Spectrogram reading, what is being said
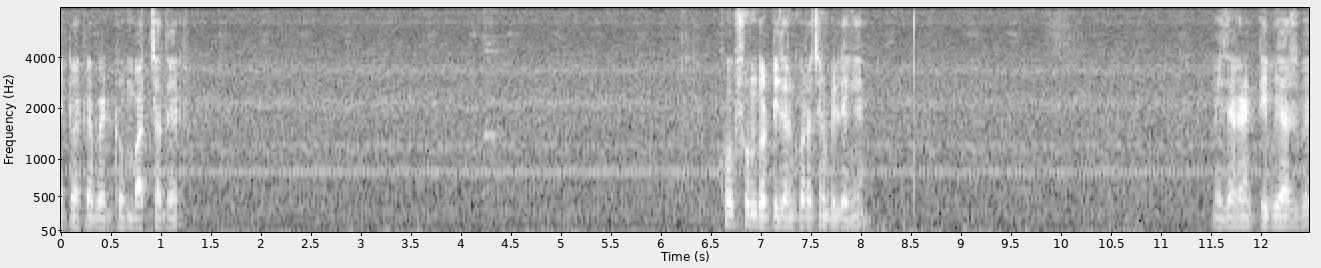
এটা একটা বেডরুম বাচ্চাদের। খুব সুন্দর ডিজাইন করেছেন বিল্ডিংয়ে। এই যে এখানে টিভি আসবে।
